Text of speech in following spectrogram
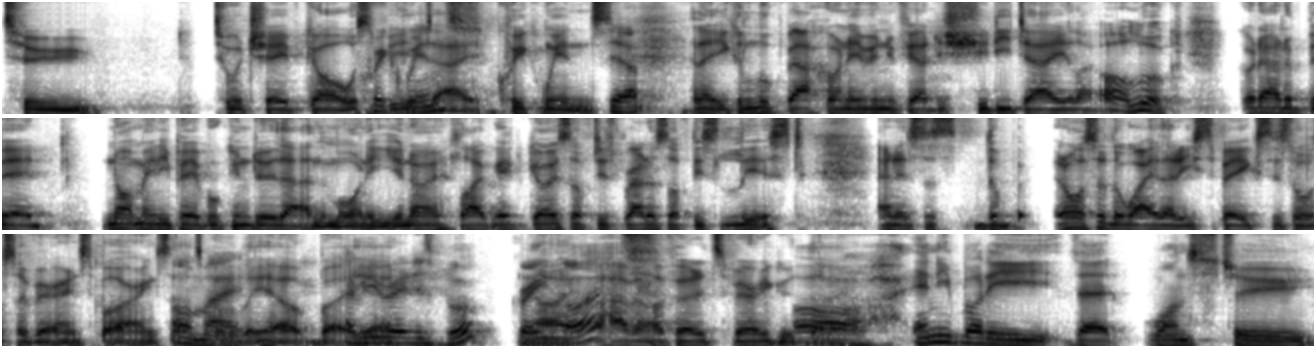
to to achieve goals Quick for your wins. day, quick wins, Yep. and that you can look back on even if you had a shitty day. You're like, oh look, got out of bed. Not many people can do that in the morning, you know. Like it goes off this rattles off this list, and it's just the and also the way that he speaks is also very inspiring. So that's Oh, mate. probably helped. But Have yeah. you read his book, Green No, Lights? I haven't. I've heard it's very good though. Oh, anybody that wants to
